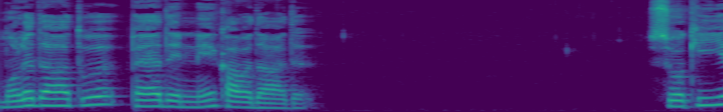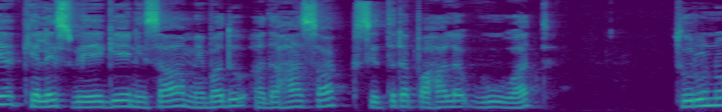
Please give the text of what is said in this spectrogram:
මොළ ධාතුව පෑදෙන්නේ කවදාද? ස්වකීය කෙලෙස් වේගය නිසා මෙබඳු අදහසක් සිතට පහළ වූවත් තුරුණු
